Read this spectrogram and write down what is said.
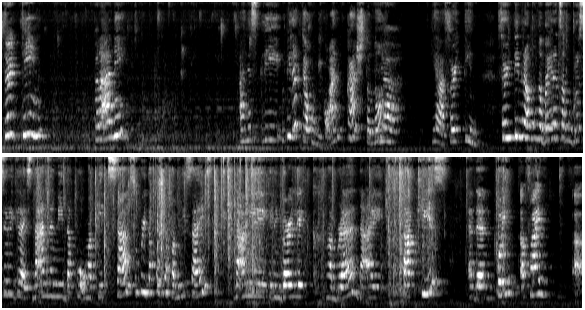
13? Para ani? Honestly, pila to akong gikuan? Cash to, no? Yeah. Yeah, 13. 13 ra akong nabayaran sa akong grocery, guys. Naan na mi dako nga pizza. Super dako siya, family size. Na ami kining garlic nga bread. Na ay takis. And then, point, uh, 5 uh,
